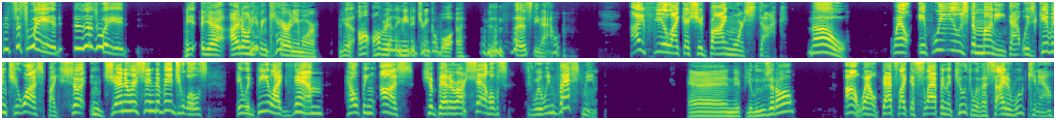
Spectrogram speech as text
It's just weird. It's just weird. Yeah, I don't even care anymore. Yeah, I, I really need a drink of water. I'm thirsty now. I feel like I should buy more stock. No. Well, if we use the money that was given to us by certain generous individuals, it would be like them helping us to better ourselves through investment. And if you lose it all? Oh, well, that's like a slap in the tooth with a side of root canal.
